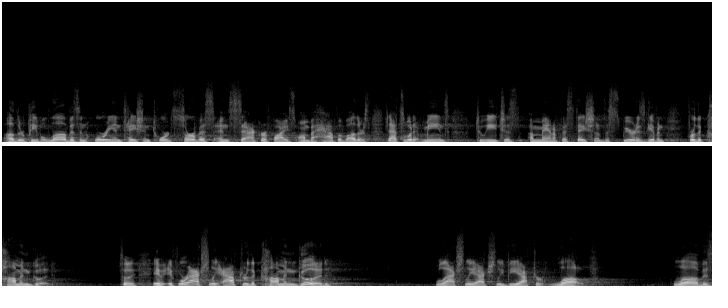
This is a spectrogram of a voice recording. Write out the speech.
other people. Love is an orientation towards service and sacrifice on behalf of others. That's what it means. To each is a manifestation of the Spirit is given for the common good. So if, if we're actually after the common good, we'll actually actually be after love. Love is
